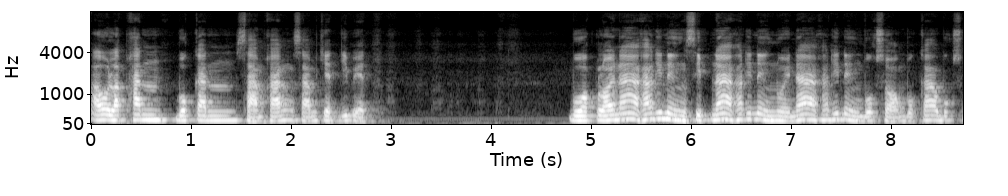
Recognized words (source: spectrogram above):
เอาหลักพันบวกกัน 3 ครั้ง 3 7 21 บวกร้อยหน้าครั้งที่ 1 10 หน้าครั้งที่ 1 หน่วยหน้าครั้งที่1บวก2บวก9บวก0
